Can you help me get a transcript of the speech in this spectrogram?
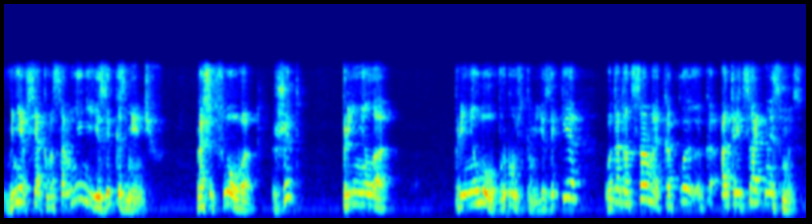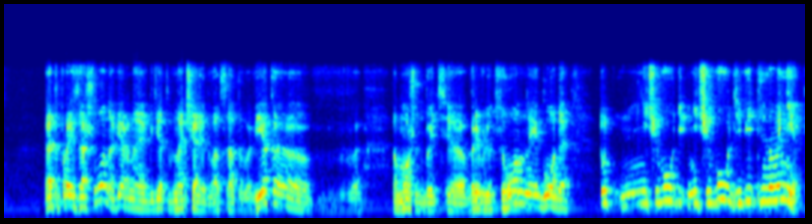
вне всякого сомнения язык изменчив. Значит, слово «жид» приняло, приняло в русском языке вот этот самый какой, отрицательный смысл. Это произошло, наверное, где-то в начале 20 века, в, может быть, в революционные годы. Тут ничего, ничего удивительного нет.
